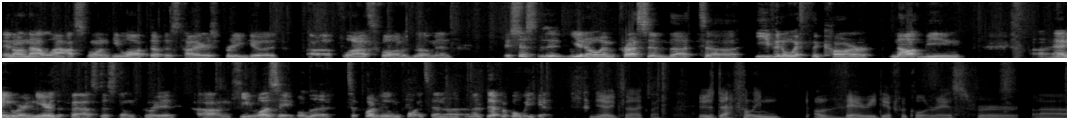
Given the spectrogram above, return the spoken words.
and on that last one, he locked up his tires pretty good uh, flat spotted them, and it's just uh, you know impressive that uh, even with the car not being uh, anywhere near the fastest on the grid, um, he was able to, to put in points in a, in a difficult weekend. Yeah, exactly. It was definitely a very difficult race for uh,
